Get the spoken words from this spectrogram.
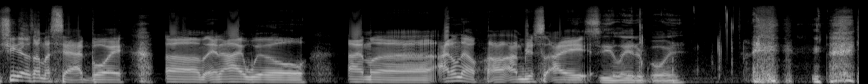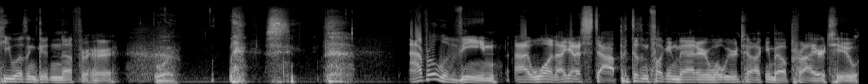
she knows I'm a sad boy. Um, and I will I'm uh I don't know. I- I'm just I See you later, boy. he wasn't good enough for her. Boy. Avril Lavigne, I won. I gotta stop. It doesn't fucking matter what we were talking about prior to.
